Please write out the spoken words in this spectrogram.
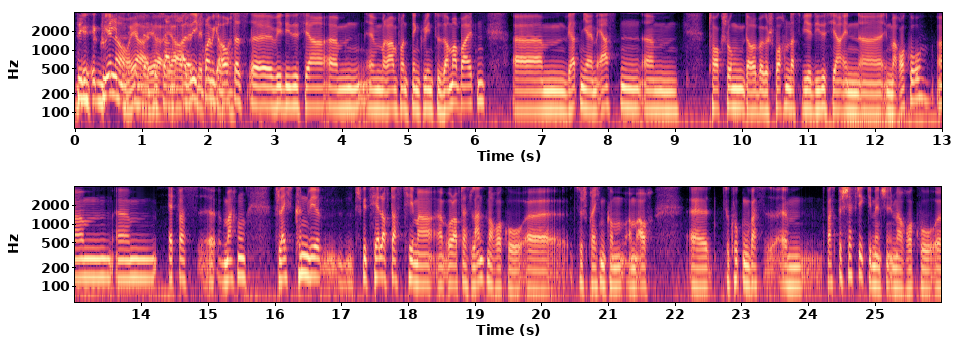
Think Green genau, ja, ja, ja, Also ich freue mich auch, dass äh, wir dieses Jahr ähm, im Rahmen von Think Green zusammenarbeiten. Ähm, wir hatten ja im ersten ähm, Talk schon darüber gesprochen, dass wir dieses Jahr in, äh, in Marokko ähm, ähm, etwas äh, machen. Vielleicht können wir speziell auf das Thema äh, oder auf das Land Marokko äh, zu sprechen kommen, um auch äh, zu gucken, was, ähm, was beschäftigt die Menschen in Marokko.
